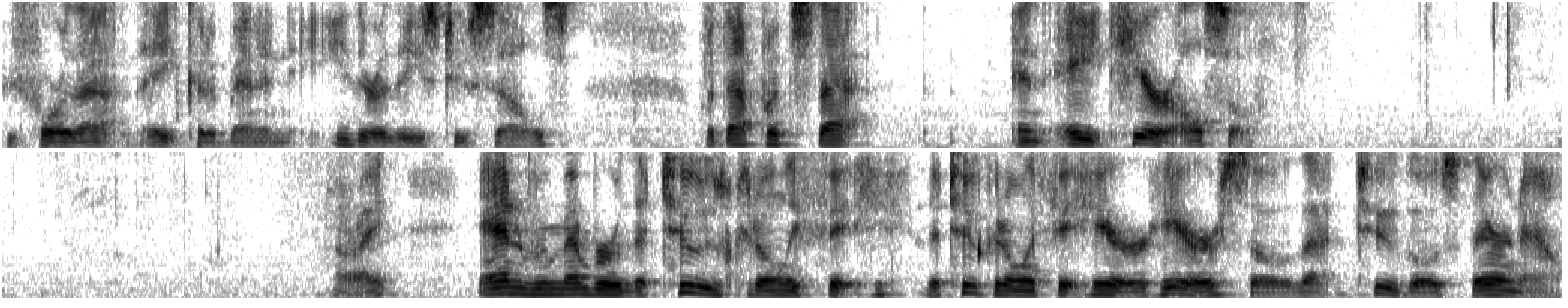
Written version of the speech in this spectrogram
before that, the 8 could have been in either of these two cells. But that puts that an 8 here also. All right. And remember the twos could only fit, the two could only fit here or here, so that two goes there now.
